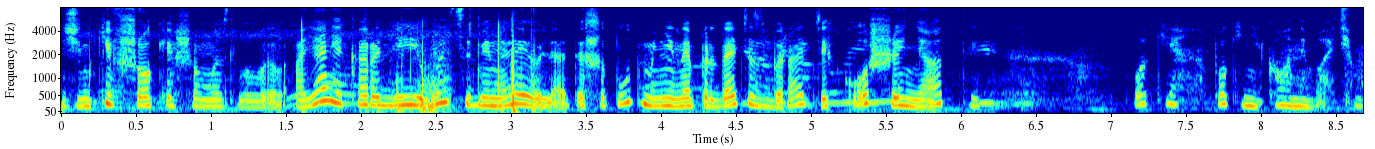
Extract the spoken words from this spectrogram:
жінки в шокі, що ми зловили. А я, яка радію, ви собі не уявляєте, що тут мені не придеться збирати цих кошеняти. Поки, поки нікого не бачимо.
